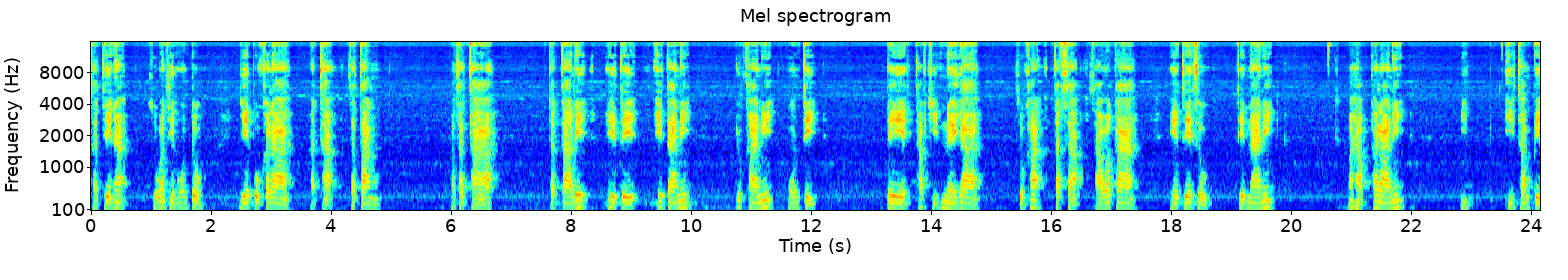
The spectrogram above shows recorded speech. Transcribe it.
สัจเจนะ สุวัติโหนตุ เยปุคลา อัฏฐสตังปัสสัทธาจัตตาริ เอติ เอตานิ ยุคานิโหนติ เตทักขิเนยา สุขะตัสสะ สาวกา เอเตสุทินานิ มหัพพลานิ อิธรรมปิ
